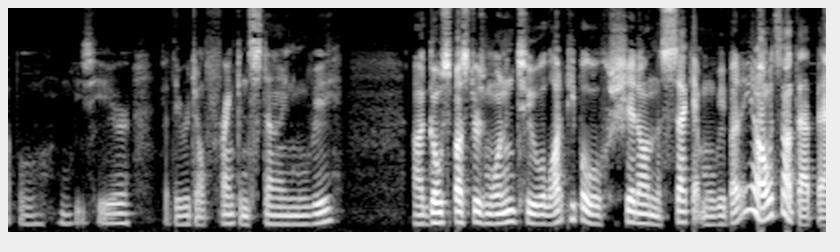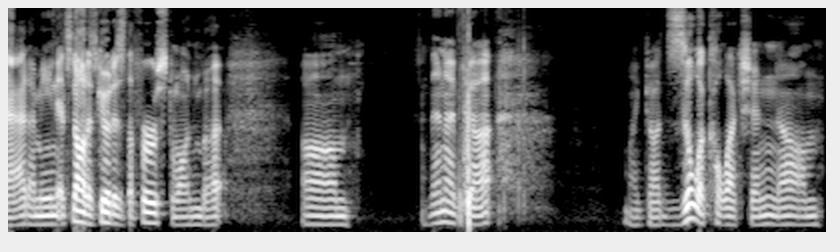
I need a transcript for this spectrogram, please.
couple movies here. Got the original Frankenstein movie. Uh, Ghostbusters 1 and 2. A lot of people shit on the second movie, but, you know, it's not that bad. I mean, it's not as good as the first one, but... Um, then I've got my Godzilla collection. Um,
